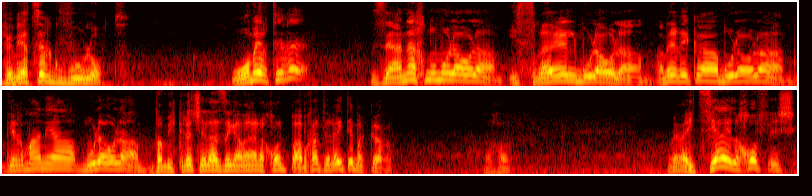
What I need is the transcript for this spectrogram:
ומייצר גבולות. הוא אומר, תראה, זה אנחנו מול העולם, ישראל מול העולם, אמריקה מול העולם, גרמניה מול העולם. במקרה שלה זה גם היה נכון פעם אחת וראיתי מה קרה. נכון. אומר, היציאה אל החופש,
